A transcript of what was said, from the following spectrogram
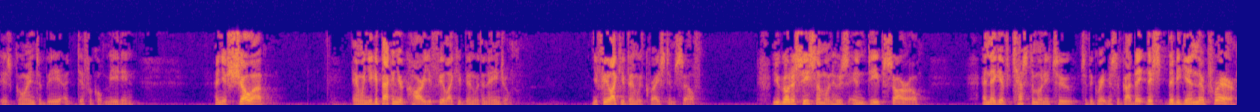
is going to be a difficult meeting. And you show up, and when you get back in your car, you feel like you've been with an angel. You feel like you've been with Christ Himself. You go to see someone who's in deep sorrow, and they give testimony to, to the greatness of God. They, they, they begin their prayer,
